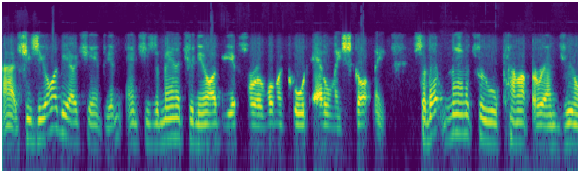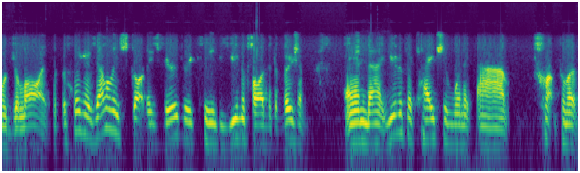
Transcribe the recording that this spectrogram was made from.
Uh, she's the IBO champion, and she's a mandatory in the IBF for a woman called Adeline Scotney. So that mandatory will come up around June or July. But the thing is, Adeline Scotney is very, very keen to unify the division, and uh, unification, when it, uh, from a,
